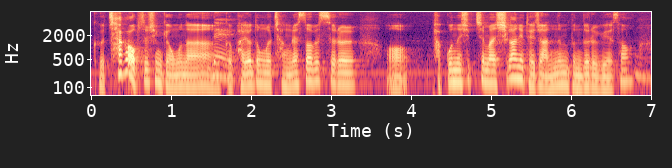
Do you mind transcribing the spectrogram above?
그 차가 없으신 경우나 네. 그 반려동물 장례 서비스를 어, 받고는 싶지만 시간이 되지 않는 분들을 위해서 음.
